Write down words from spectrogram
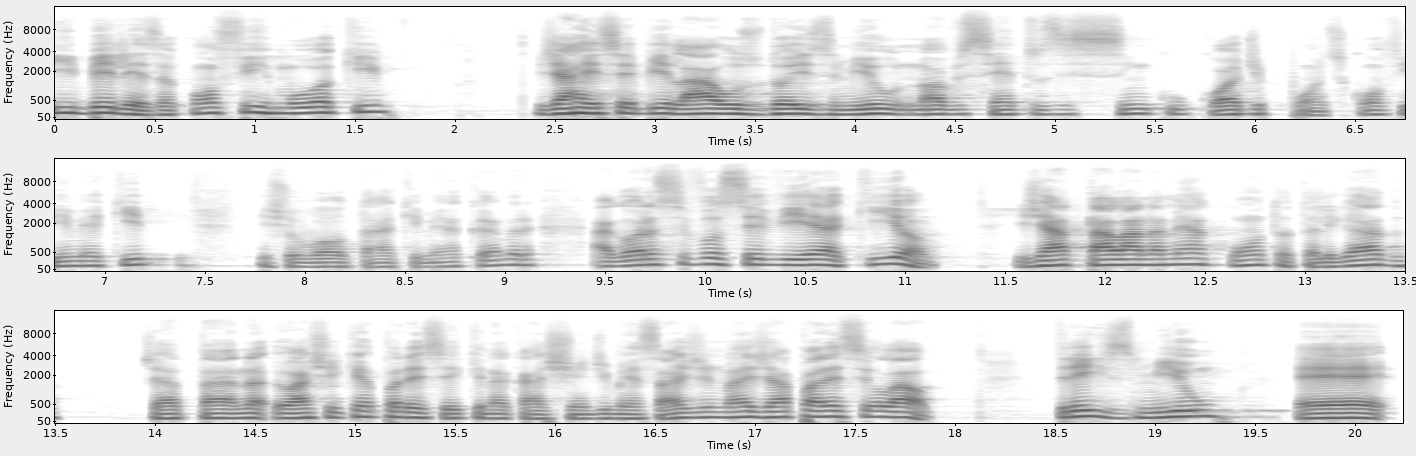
E beleza, confirmou aqui. Já recebi lá os 2.905 code points. Confirme aqui. Deixa eu voltar aqui minha câmera. Agora, se você vier aqui, ó, já tá lá na minha conta, tá ligado? Já tá, na, eu achei que ia aparecer aqui na caixinha de mensagem, mas já apareceu lá, ó. 3015, é,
